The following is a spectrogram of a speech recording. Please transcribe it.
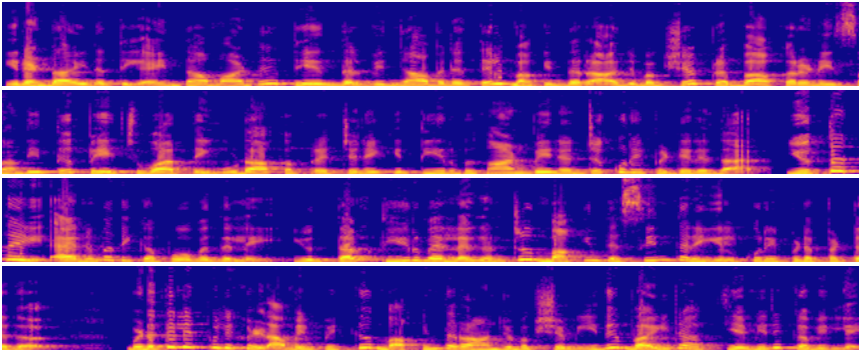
இரண்டாயிரத்தி ஐந்தாம் ஆண்டு தேர்தல் விஞ்ஞாபனத்தில் மஹிந்த ராஜபக்ஷ பிரபாகரனை சந்தித்து பேச்சுவார்த்தை ஊடாக பிரச்சினைக்கு தீர்வு காண்பேன் என்று குறிப்பிட்டிருந்தார். யுத்தத்தை அனுமதிக்கப் போவதில்லை. யுத்தம் தீர்வல்ல என்று மஹிந்த சிந்தனையில் குறிப்பிடப்பட்டது. விடுதலை புலிகள் அமைப்பிற்கு மஹிந்த ராஜபக்ஷ மீது வைராக்கியம் இருக்கவில்லை.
